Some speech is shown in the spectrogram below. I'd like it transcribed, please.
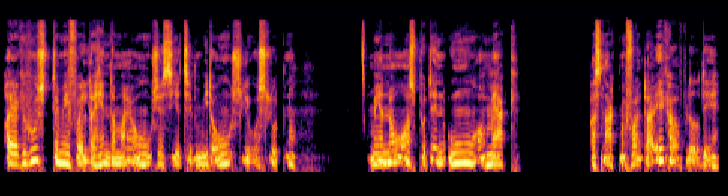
Og jeg kan huske, da mine forældre henter mig i Aarhus, jeg siger til dem, mit Aarhus-liv er slut nu. Men jeg når også på den uge at mærke og snakke med folk, der ikke har oplevet det,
